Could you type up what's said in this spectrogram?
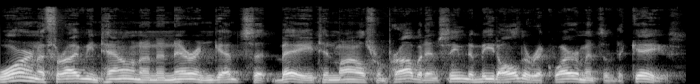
Warren, a thriving town on the Narragansett Bay, 10 miles from Providence, seemed to meet all the requirements of the case.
